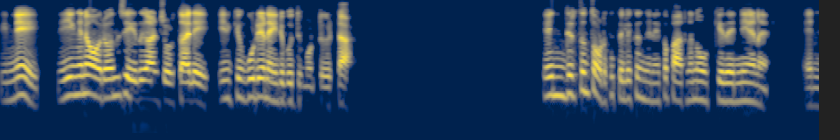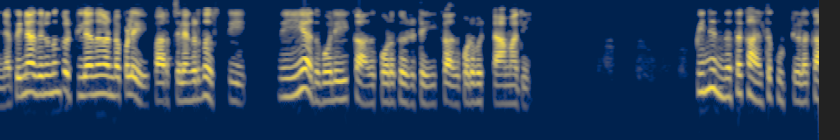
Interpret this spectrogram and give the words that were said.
പിന്നെ നീ ഇങ്ങനെ ഓരോന്ന് ചെയ്ത് കാണിച്ചു കൊടുത്താലേ എനിക്കും കൂടിയാണ് അതിന്റെ ബുദ്ധിമുട്ട് കേട്ടാ. എന്റെ അടുത്തും തുടക്കത്തിലേക്ക് ഇങ്ങനെയൊക്കെ പറഞ്ഞു നോക്കിയത് തന്നെയാണ്. എന്നെ പിന്നെ അതിനൊന്നും കിട്ടില്ല എന്ന് കണ്ടപ്പോഴേ കൂടെ നിർത്തി. നീ അതുപോലെ ഈ കാതുകൂടെ കേട്ടിട്ട് ഈ കാതുകൂടെ വിട്ടാ മതി. പിന്നെ ഇന്നത്തെ കാലത്ത് കുട്ടികളൊക്കെ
